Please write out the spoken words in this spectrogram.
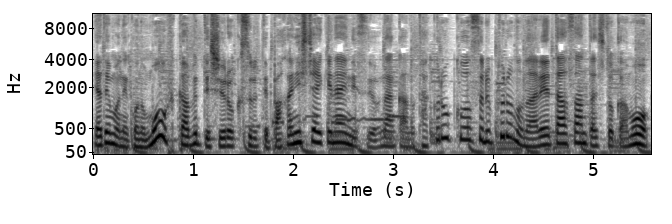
やでもねこの毛布かぶって収録するってバカにしちゃいけないんですよ。なんかあの卓録をするプロのナレーターさんたちとかも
